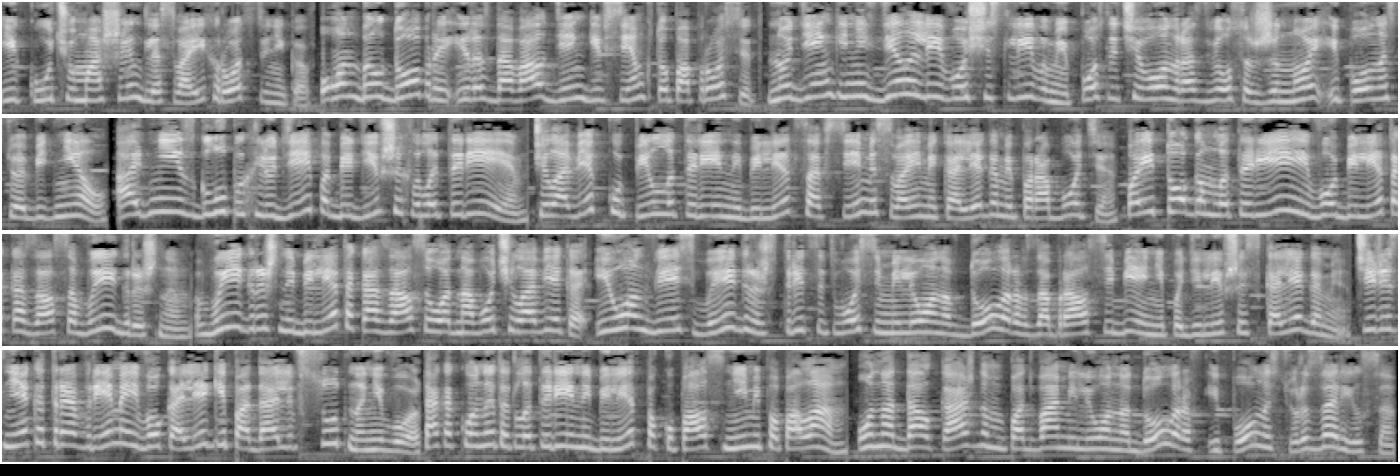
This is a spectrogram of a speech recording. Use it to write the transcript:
и кучу машин для своих родственников. Он был добрый и раздавал деньги всем, кто попросит, но деньги не сделали его счастливыми, после чего он развелся с женой и полностью обеднел. Одни из глупых людей, победивших в лотерее. Человек купил лотерею лотерейный билет со всеми своими коллегами по работе. По итогам лотереи его билет оказался выигрышным. Выигрышный билет оказался у одного человека, и он весь выигрыш в 38 миллионов долларов забрал себе, не поделившись с коллегами. Через некоторое время его коллеги подали в суд на него, так как он этот лотерейный билет покупал с ними пополам. Он отдал каждому по 2 миллиона долларов и полностью разорился.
